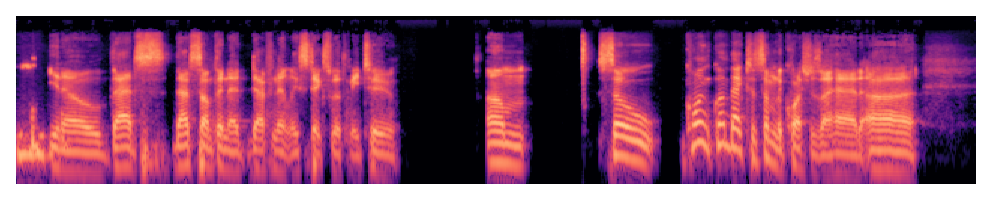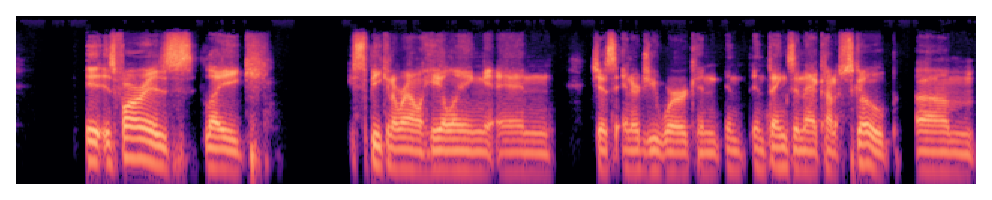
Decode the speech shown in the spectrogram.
you mm-hmm. know that's that's something that definitely sticks with me too um so going going back to some of the questions i had uh as far as like speaking around healing and just energy work and, and, and things in that kind of scope. Um,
